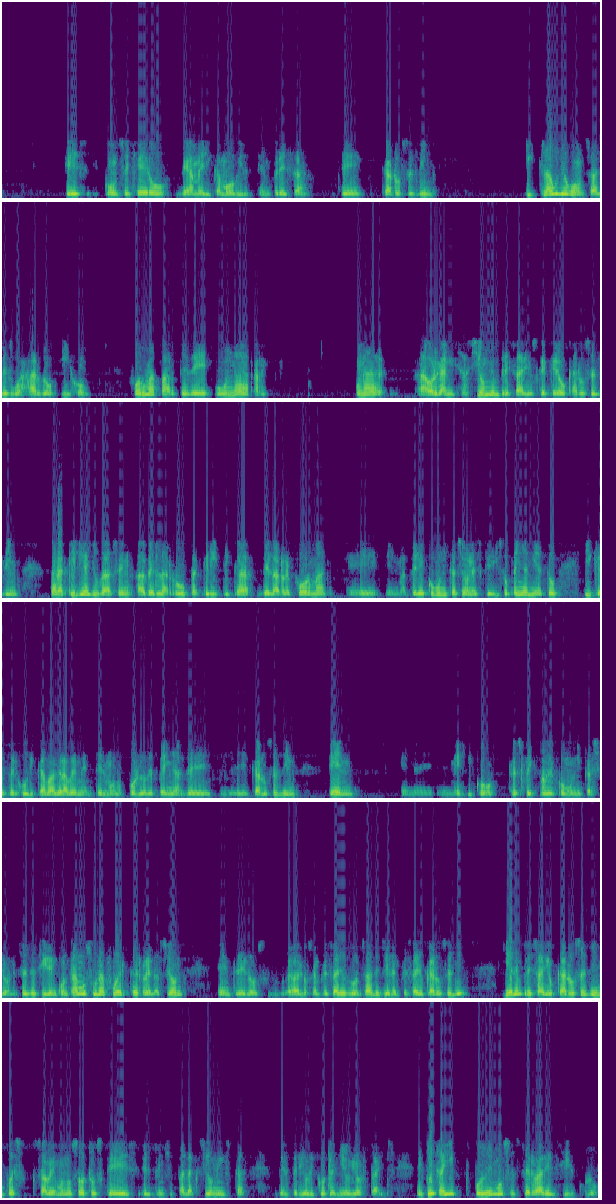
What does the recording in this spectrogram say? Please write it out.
es consejero de América Móvil, empresa de Carlos Slim. Y Claudio González Guajardo, hijo, forma parte de una, una organización de empresarios que creó Carlos Slim para que le ayudasen a ver la ruta crítica de la reforma eh, en materia de comunicaciones que hizo Peña Nieto y que perjudicaba gravemente el monopolio de Peña de, Carlos Slim en, eh, en, México respecto de comunicaciones. Es decir, encontramos una fuerte relación entre los, los empresarios González y el empresario Carlos Slim y el empresario Carlos Slim, pues sabemos nosotros que es el principal accionista del periódico The New York Times. Entonces ahí podemos cerrar el círculo.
